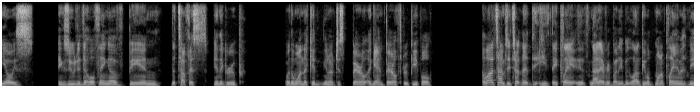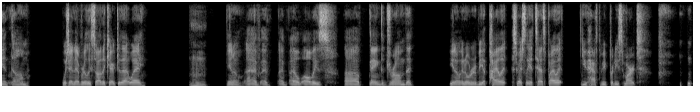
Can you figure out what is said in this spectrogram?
He always exuded the whole thing of being the toughest in the group, or the one that could you know just barrel again barrel through people a lot of times they try that he they play it's not everybody, but a lot of people want to play him as being dumb, which I never really saw the character that way. Mm-hmm. You know, I've I've I've I'll always uh, bang the drum that you know, in order to be a pilot, especially a test pilot, you have to be pretty smart. you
